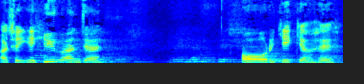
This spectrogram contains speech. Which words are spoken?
अच्छा ये हीर रांझा है। और ये क्या है?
